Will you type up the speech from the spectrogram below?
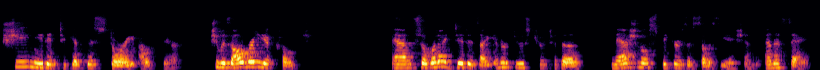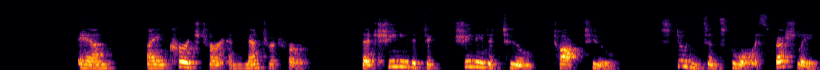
she needed to get this story out there. She was already a coach. And so what I did is I introduced her to the National Speakers Association, NSA, and I encouraged her and mentored her that she needed to she needed to talk to students in school, especially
